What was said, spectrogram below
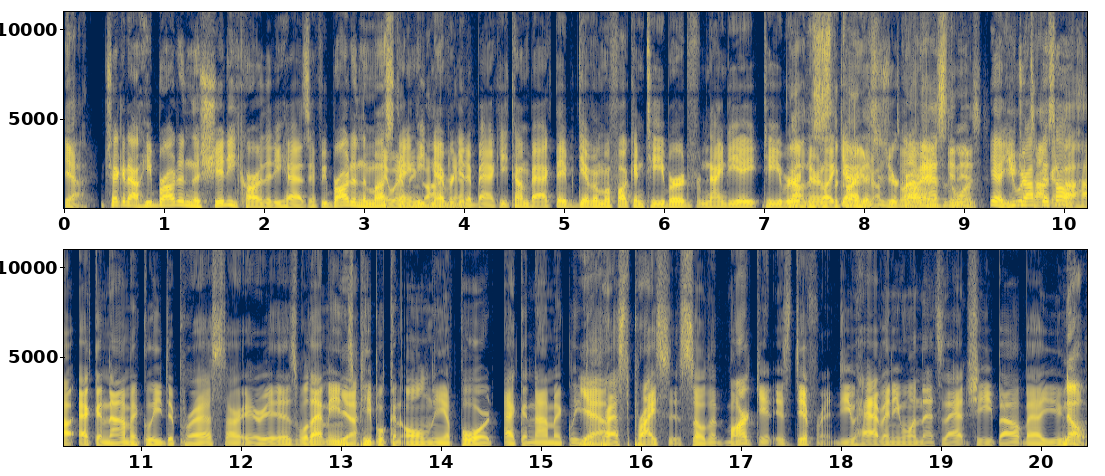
Yeah. Check it out. He brought in the shitty car that he has. If he brought in the Mustang, he'd gone, never yeah. get it back. He'd come back. They'd give him a fucking T-Bird from '98 T-Bird, No, and they're is the like, "Yeah, you this dropped. is your So I'm car." the asking is, Yeah, you were talking this about how economically depressed our area is. Well, that means Yeah. people can only afford economically Yeah. depressed prices. So the market is different. Do you have anyone that's that cheap out by you? No,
